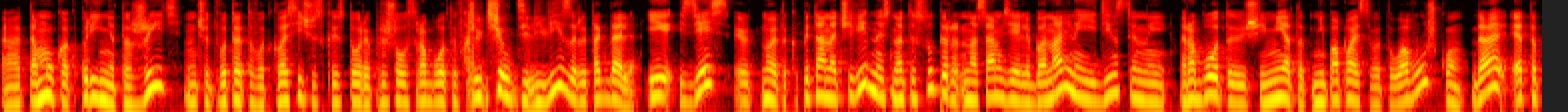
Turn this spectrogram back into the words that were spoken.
э, тому, как принято жить. Значит, вот эта вот классическая история, пришел с работы, включил телевизор и так далее. И здесь, э, ну, это капитан очевидность, но это супер, на самом деле, банальный, единственный работающий метод не попасть в эту ловушку, да, это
